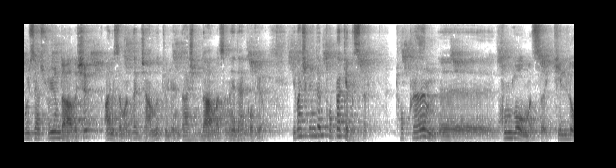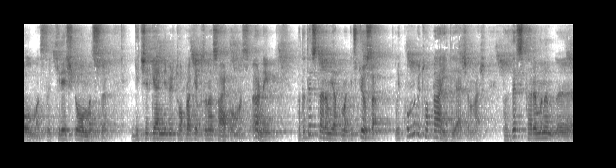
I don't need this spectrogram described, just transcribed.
Bu yüzden suyun dağılışı aynı zamanda canlı türlerin dağılmasına neden oluyor. Bir başka neden toprak yapısıdır. Toprağın e, kumlu olması, kirli olması, kireçli olması, geçirgenli bir toprak yapısına sahip olması. Örneğin patates tarımı yapmak istiyorsa kumlu bir toprağa ihtiyacım var. Patates tarımının e,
